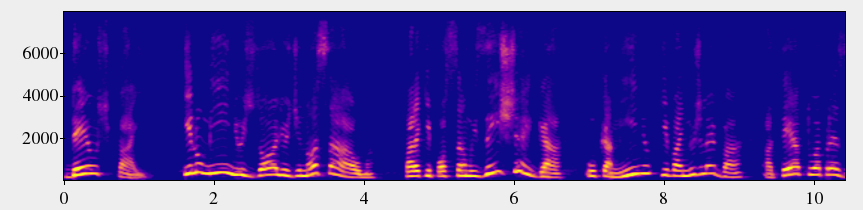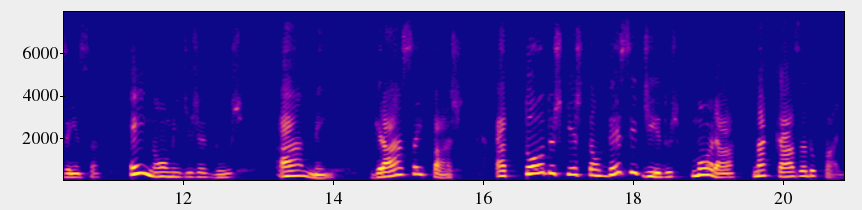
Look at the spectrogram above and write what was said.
Deus Pai, ilumine os olhos de nossa alma para que possamos enxergar o caminho que vai nos levar até a tua presença. Em nome de Jesus. Amém. Graça e paz a todos que estão decididos morar na casa do Pai.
